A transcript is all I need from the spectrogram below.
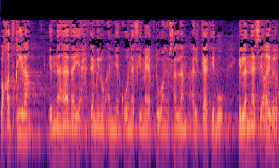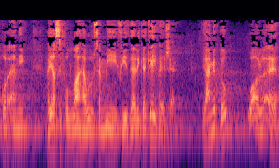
وقد قيل إن هذا يحتمل أن يكون فيما يكتبه عليه وسلم الكاتب إلى الناس غير القرآن فيصف الله ويسميه في ذلك كيف يشاء. يعني يكتب وقال إيه.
